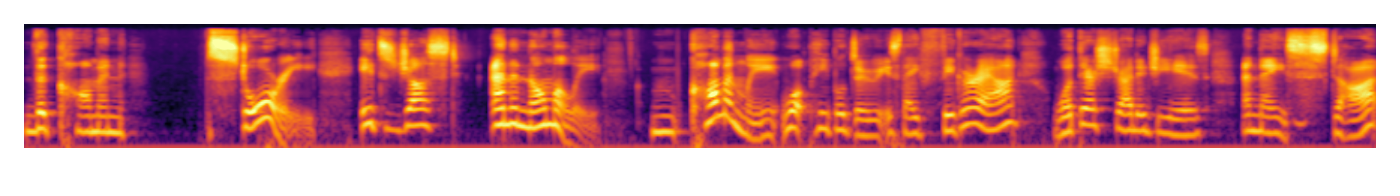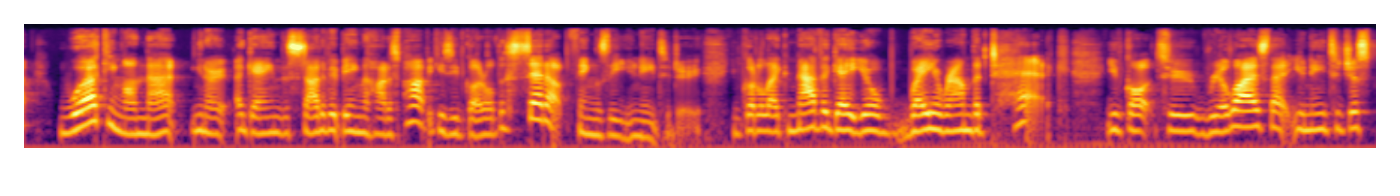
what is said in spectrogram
the common story. It's just an anomaly. Commonly, what people do is they figure out what their strategy is and they start working on that. You know, again, the start of it being the hardest part because you've got all the setup things that you need to do. You've got to like navigate your way around the tech. You've got to realize that you need to just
